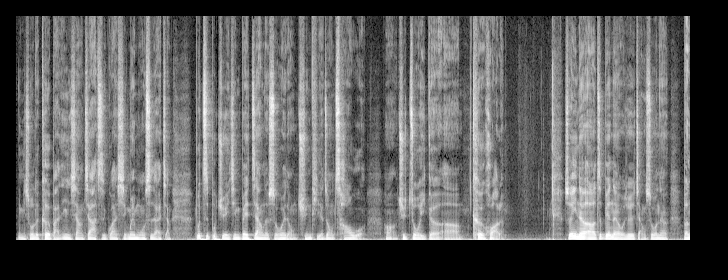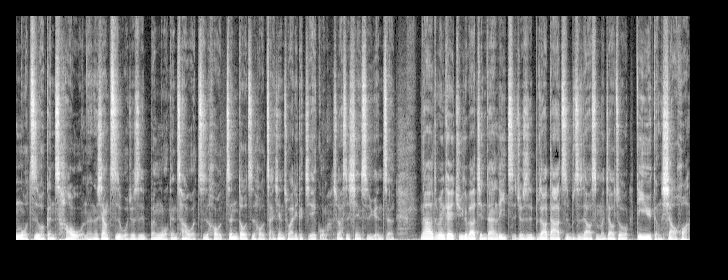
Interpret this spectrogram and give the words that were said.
你说的刻板印象、价值观、行为模式来讲，不知不觉已经被这样的所谓这种群体的这种超我，哦，去做一个呃刻画了。所以呢，呃，这边呢，我就是讲说呢，本我、自我跟超我呢，那像自我就是本我跟超我之后争斗之后展现出来的一个结果嘛，所以它是现实原则。那这边可以举一个比较简单的例子，就是不知道大家知不知道什么叫做地狱梗笑话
